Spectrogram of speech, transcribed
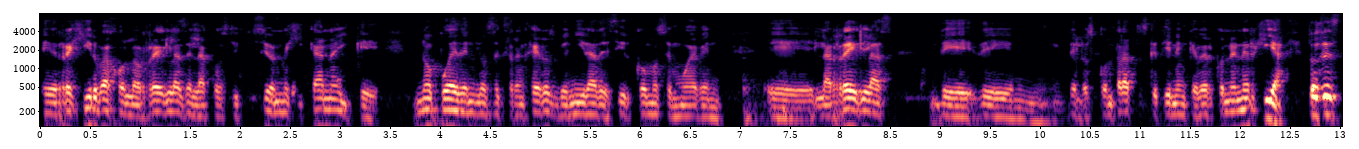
eh, regir bajo las reglas de la Constitución mexicana y que no pueden los extranjeros venir a decir cómo se mueven eh, las reglas de, de, los contratos que tienen que ver con energía. Entonces,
